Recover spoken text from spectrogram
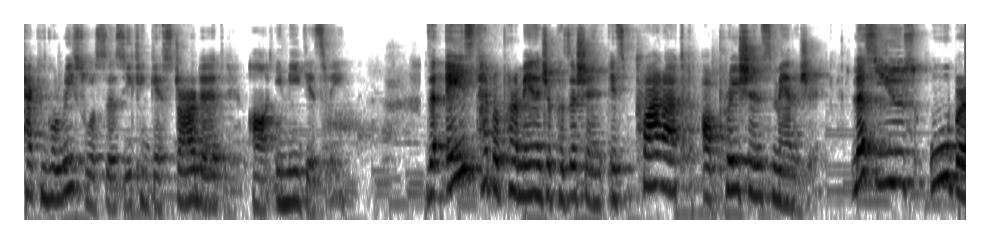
technical resources you can get started uh, immediately. The eighth type of product manager position is product operations manager. Let's use Uber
